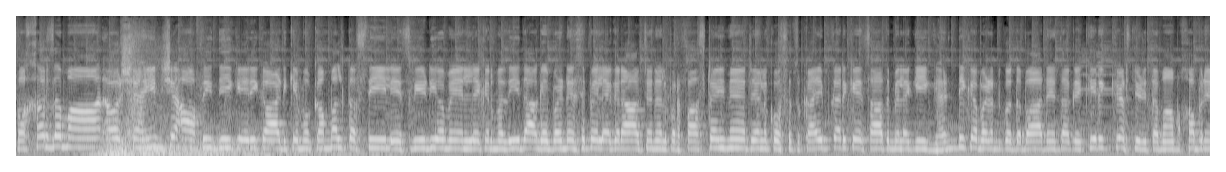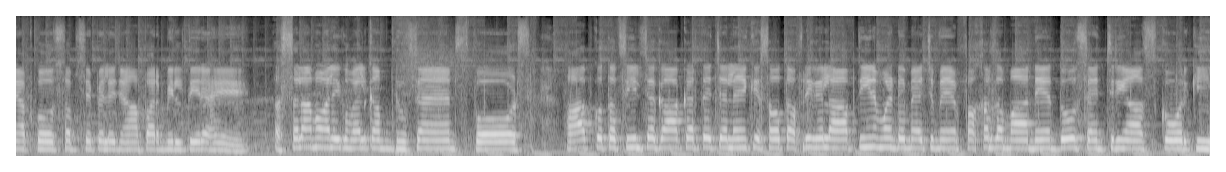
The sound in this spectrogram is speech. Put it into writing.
फ़खर जमान और शहीन शाह आफरीदी के रिकॉर्ड की मुकम्मल तफसील इस वीडियो में। लेकिन मजीद आगे बढ़ने से पहले अगर आप चैनल पर फ़र्स्ट टाइम है, चैनल को सब्सक्राइब करके साथ में लगी घंटी के बटन को दबा दें ताकि क्रिकेट से जुड़ी तमाम खबरें आपको सबसे पहले जहाँ पर मिलती रहें। Aslam welcome to fan sports आपको तफसील से आगाह करते चलें कि साउथ अफ्रीका के खिलाफ तीन वनडे मैच में फ़खर जमान ने दो सेंचुरियाँ स्कोर की।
